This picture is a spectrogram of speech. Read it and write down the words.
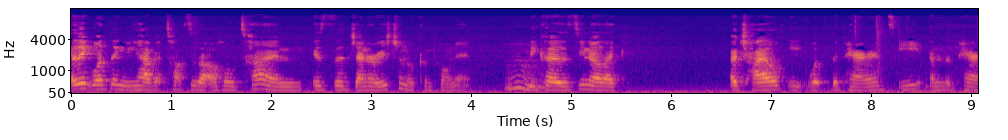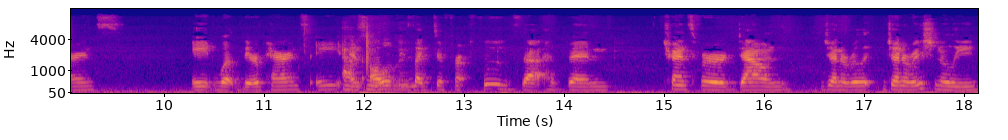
I think one thing we haven't talked about a whole ton is the generational component Mm. because you know, like a child eat what the parents eat, and the parents ate what their parents ate, and all of these like different foods that have been transferred down genera- generationally.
